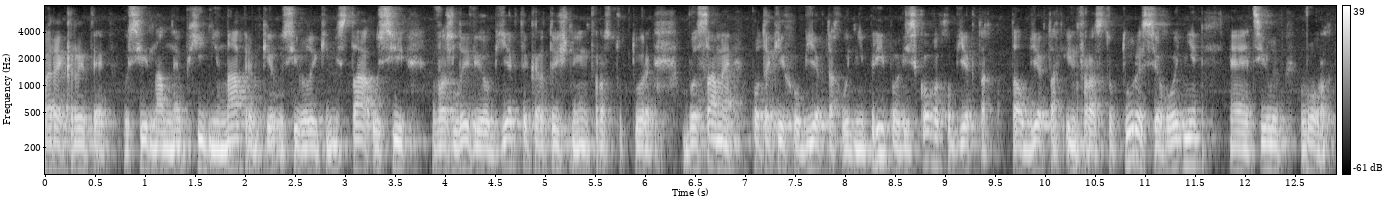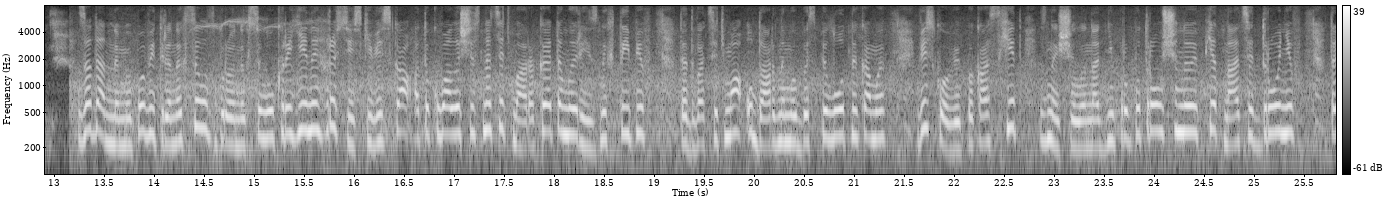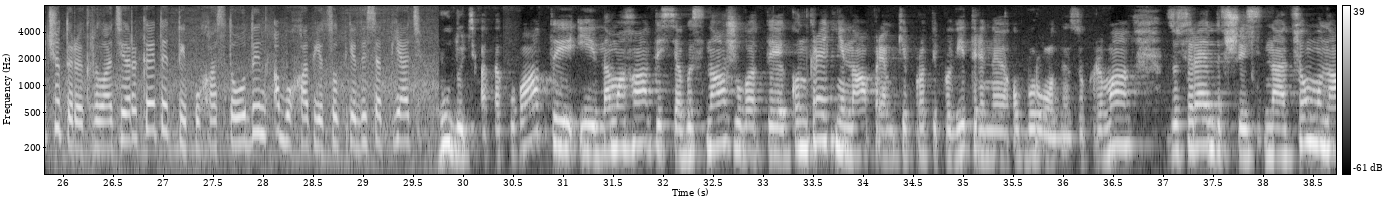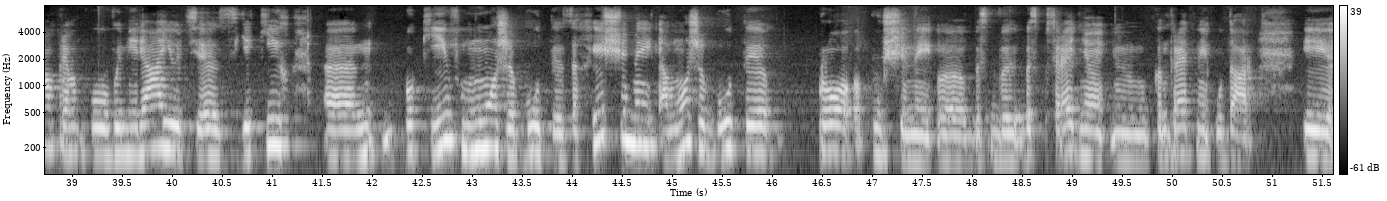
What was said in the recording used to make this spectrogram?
перекрити усі нам необхідні напрямки, усі великі міста, усі важливі об'єкти критичної інфраструктури. Бо саме по таких об'єктах у Дніпрі, по військових об'єктах та об'єктах інфраструктури сьогодні е, цілив ворог. За даними повітряних сил Збройних сил України, російські війська атакували 16 ракетами різних типів та 20 ударними безпілотниками. Військові ПК «Схід» знищили над Дніпропетровщиною 15 дронів та 4 крилаті ракети типу Х-101 або Х-555. Будуть атакувати і намагатися виснажувати конкретні напрямки протиповітряної оборони. Зокрема, зосередившись на цьому напрямку, виміряють е, з яких е, боків може бути захищений, а може бути. Пропущений е, безпосередньо конкретний удар, і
